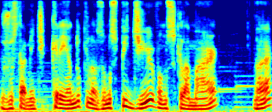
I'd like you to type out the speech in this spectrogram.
justamente crendo que nós vamos pedir, vamos clamar, né?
